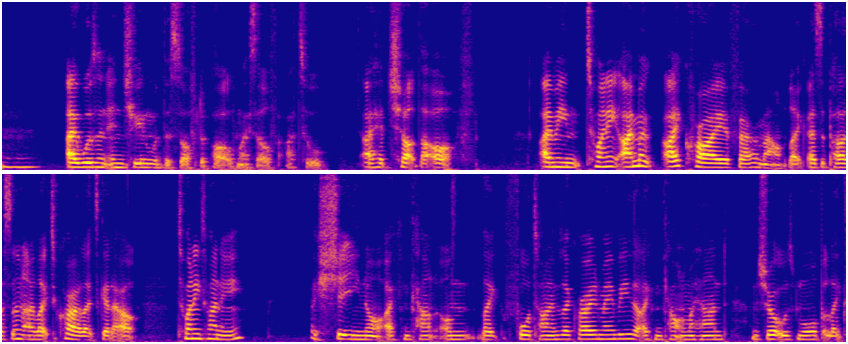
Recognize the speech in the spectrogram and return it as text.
Mm. I wasn't in tune with the softer part of myself at all. I had shut that off. I mean, 20 I'm a I cry a fair amount like as a person. I like to cry, I like to get out. 2020, I shit you not, I can count on like four times I cried maybe that I can count on my hand. I'm sure it was more, but like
